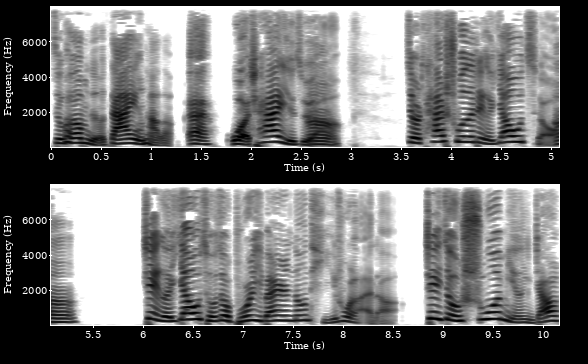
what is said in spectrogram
结果后来我们就答应他了。哎，我插一句啊，就是他说的这个要求，嗯，这个要求就不是一般人能提出来的。这就说明，你知道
